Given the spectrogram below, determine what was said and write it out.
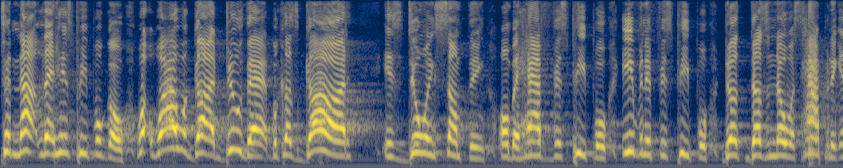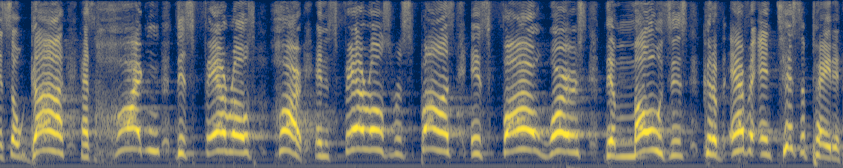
to not let his people go. Why would God do that? Because God is doing something on behalf of his people, even if his people do, doesn't know what's happening. And so God has hardened this Pharaoh's heart. And this Pharaoh's response is far worse than Moses could have ever anticipated.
